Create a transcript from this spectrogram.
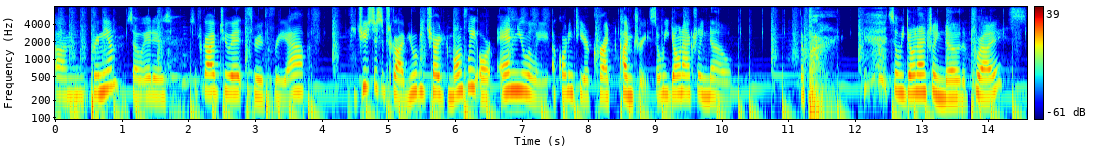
um, premium, so it is subscribe to it through the free app. If you choose to subscribe, you will be charged monthly or annually according to your current country. So we don't actually know the price. so we don't actually know the price.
